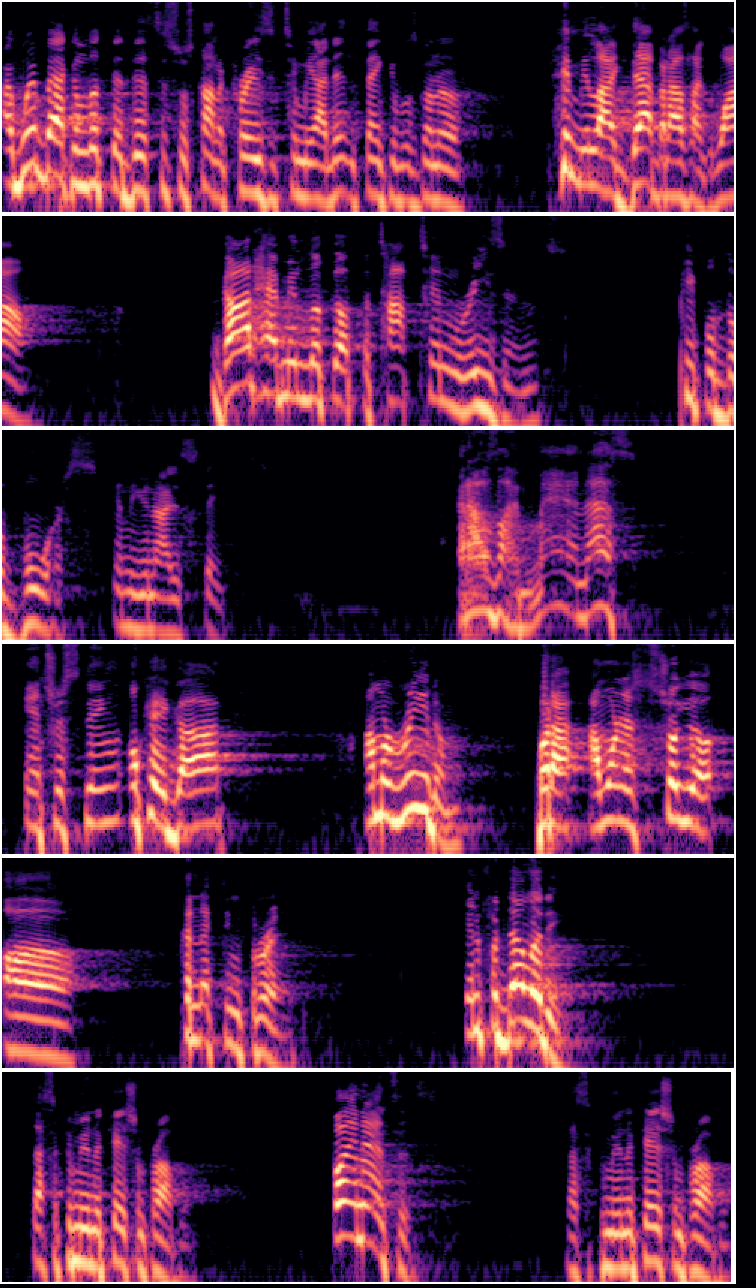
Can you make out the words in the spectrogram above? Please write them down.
I went back and looked at this. This was kind of crazy to me. I didn't think it was going to hit me like that, but I was like, wow. God had me look up the top 10 reasons people divorce in the United States. And I was like, man, that's interesting. Okay, God, I'm going to read them, but I, I want to show you a, a connecting thread. Infidelity, that's a communication problem. Finances, That's a communication problem.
